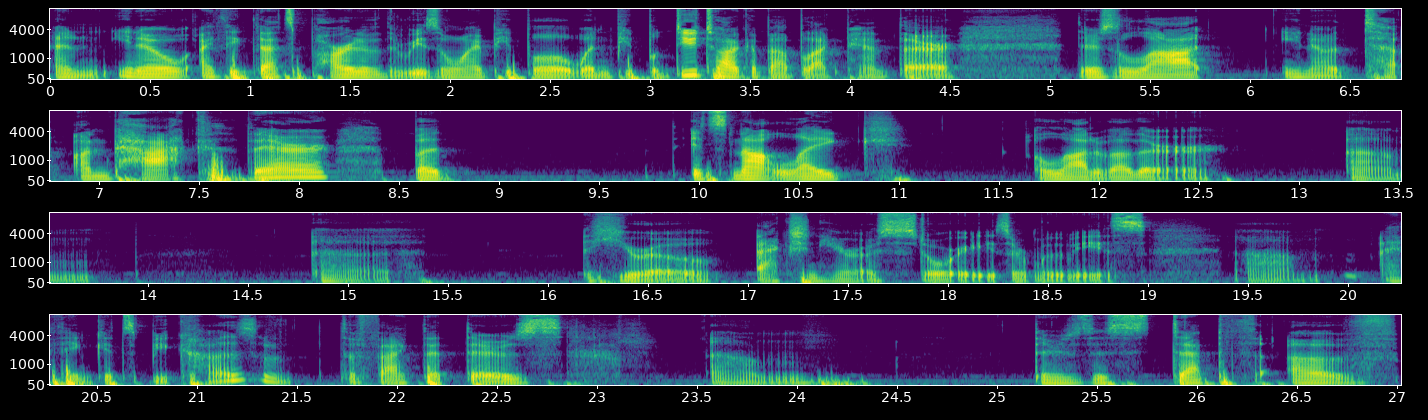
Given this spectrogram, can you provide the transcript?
and you know i think that's part of the reason why people when people do talk about black panther there's a lot you know to unpack there but it's not like a lot of other um, uh, hero action hero stories or movies. Um, I think it's because of the fact that there's um, there's this depth of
